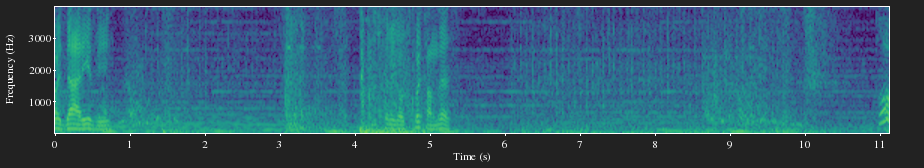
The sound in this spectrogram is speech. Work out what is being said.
Avoid that easy. I'm just gonna go quick on this. Oh!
